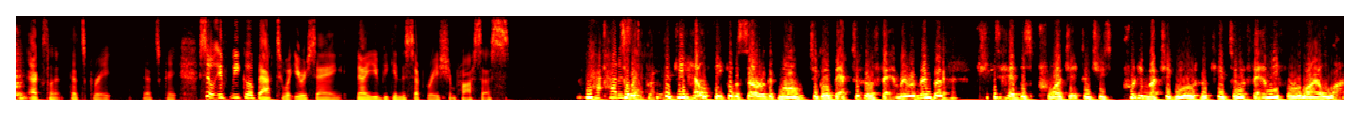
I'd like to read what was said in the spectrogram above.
Excellent. That's great. That's great. So if we go back to what you were saying, now you begin the separation process. H- how does So that it's happen? perfectly healthy for the surrogate mom to go back to her family. Remember, Uh-huh. she's had this project and she's pretty much ignored her kids and her family for a while. Why?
